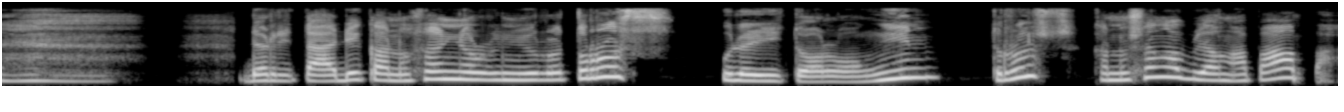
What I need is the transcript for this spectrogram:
Dari tadi Kanusa nyuruh-nyuruh terus. Udah ditolongin, terus Kanusa nggak bilang apa-apa.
